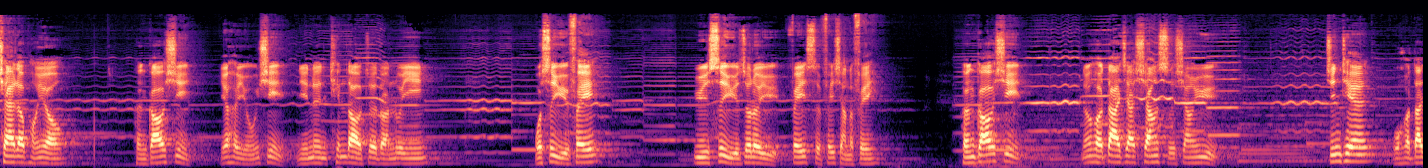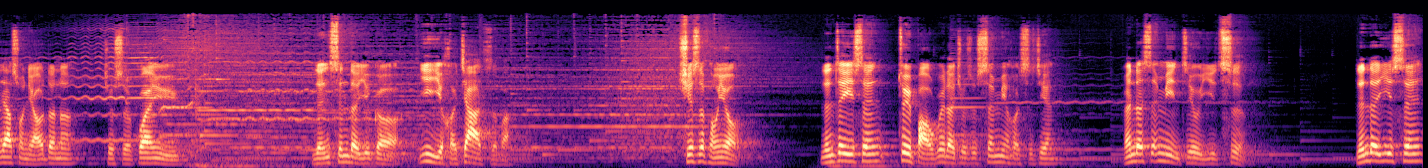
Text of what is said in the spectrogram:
亲爱的朋友，很高兴也很荣幸您能听到这段录音。我是宇飞，宇是宇宙的宇，飞是飞翔的飞。很高兴能和大家相识相遇。今天我和大家所聊的呢，就是关于人生的一个意义和价值吧。其实，朋友。人这一生最宝贵的就是生命和时间，人的生命只有一次，人的一生，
